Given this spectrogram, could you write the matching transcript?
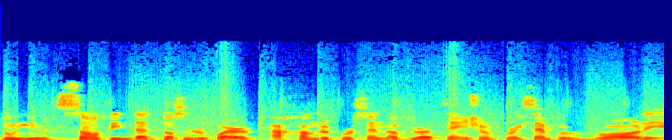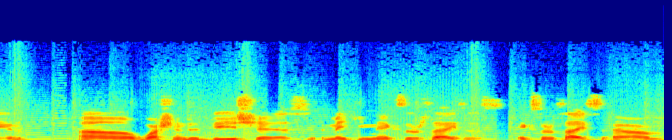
doing something that doesn't require 100% of your attention. For example, running, uh, washing the dishes, making exercises, exercise. Um,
